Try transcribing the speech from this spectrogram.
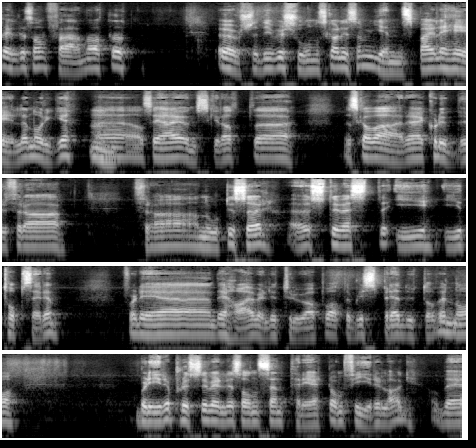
veldig sånn fan av at øverste divisjon skal liksom gjenspeile hele Norge. Mm. Eh, altså jeg ønsker at eh, det skal være klubber fra, fra, nord til sør, øst til vest i, i toppserien. For det, det, har jeg veldig trua på, at det blir spredd utover. Nå blir det plutselig veldig sånn sentrert om fire lag. Og det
